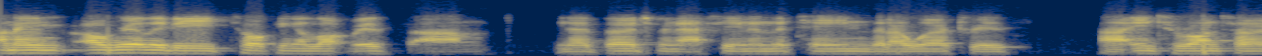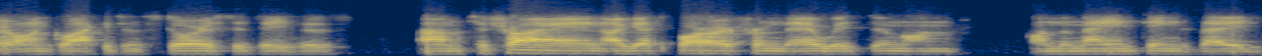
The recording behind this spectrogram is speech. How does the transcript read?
I mean, I'll really be talking a lot with, um, you know, Berge Minassian and the team that I worked with uh, in Toronto on glycogen storage diseases um, to try and, I guess, borrow from their wisdom on on the main things they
